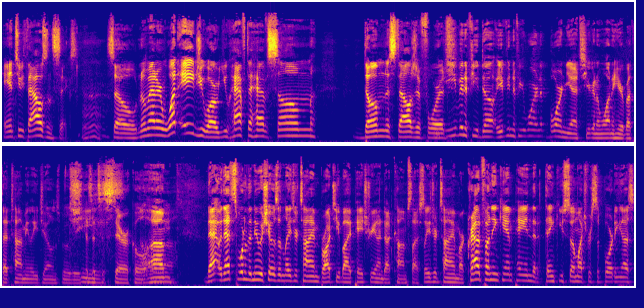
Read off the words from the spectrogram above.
and 2006. Ah. So no matter what age you are, you have to have some dumb nostalgia for it. Even if you don't, even if you weren't born yet, you're going to want to hear about that Tommy Lee Jones movie because it's hysterical. Uh. um, that that's one of the newest shows on Laser Time, brought to you by Patreon.com slash Laser Time, our crowdfunding campaign. That thank you so much for supporting us,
